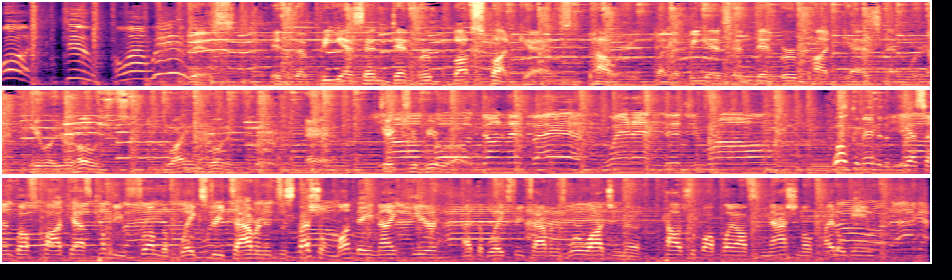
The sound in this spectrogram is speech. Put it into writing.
One, two, one, woo! This is the BSN Denver Buffs Podcast, powered by the BSN Denver Podcast Network. Here are your hosts, Ryan Koenigsberg and Jake Young Shapiro. boy done me bad. When and did you wrong? Welcome into the BSN Buffs podcast coming to you from the Blake Street Tavern. It's a special Monday night here at the Blake Street Tavern as we're watching the college football playoffs national title game.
